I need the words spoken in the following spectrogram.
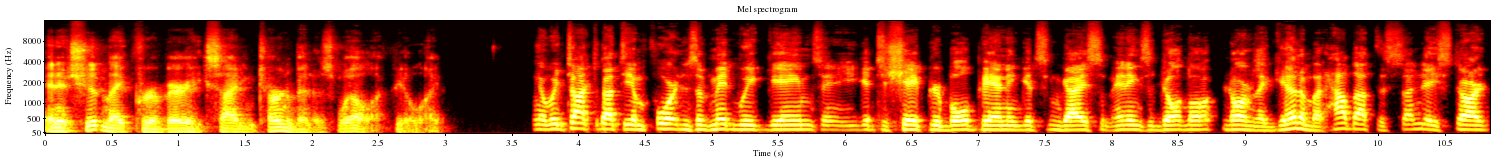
And it should make for a very exciting tournament as well, I feel like you know, we talked about the importance of midweek games and you get to shape your bullpen and get some guys some innings that don't no- normally get them. But how about the Sunday start?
